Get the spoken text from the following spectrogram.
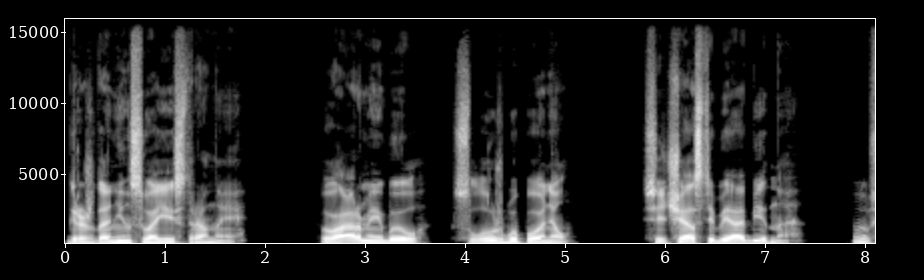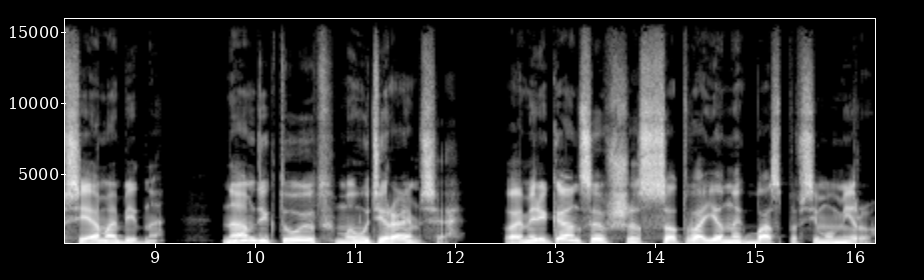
гражданин своей страны. В армии был, службу понял. Сейчас тебе обидно. Ну, всем обидно. Нам диктуют, мы утираемся. У американцев 600 военных баз по всему миру.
